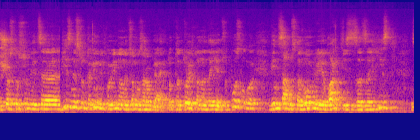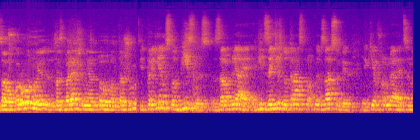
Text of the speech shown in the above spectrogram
Що стосується бізнесу, то він відповідно на цьому заробляє. Тобто той, хто надає цю послугу, він сам встановлює вартість за заїзд, за охорону, за збереження того вантажу. Підприємство бізнес заробляє від заїзду транспортних засобів, які оформляються на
